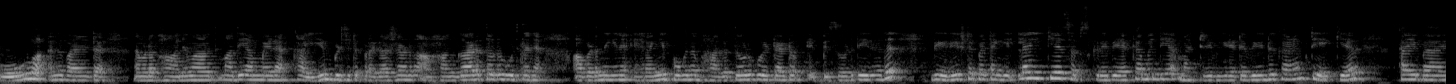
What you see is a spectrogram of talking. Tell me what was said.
പോകുക എന്ന് പറഞ്ഞിട്ട് നമ്മുടെ ഭാനുമതി അമ്മയുടെ കയ്യും പിടിച്ചിട്ട് പ്രകാശം നടന്ന അഹങ്കാരത്തോടു കൂടി തന്നെ അവിടെ നിന്ന് ഇങ്ങനെ ഇറങ്ങിപ്പോകുന്ന ഭാഗത്തോട് കൂടിയിട്ടായിട്ടും എപ്പിസോഡ് തീരുന്നത്. വീഡിയോ ഇഷ്ടപ്പെട്ടെങ്കിൽ ലൈക്ക് ചെയ്യുക സബ്സ്ക്രൈബ് ചെയ്യുക കമന്റ് ചെയ്യുക. മറ്റൊരു വീഡിയോ ആയിട്ട് വീണ്ടും കാണാം. ടേക്ക് കെയർ ബൈ ബൈ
